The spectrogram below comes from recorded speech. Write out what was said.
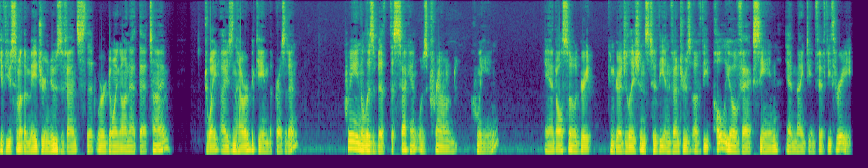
give you some of the major news events that were going on at that time. Dwight Eisenhower became the president. Queen Elizabeth II was crowned queen. And also a great congratulations to the inventors of the polio vaccine in 1953.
